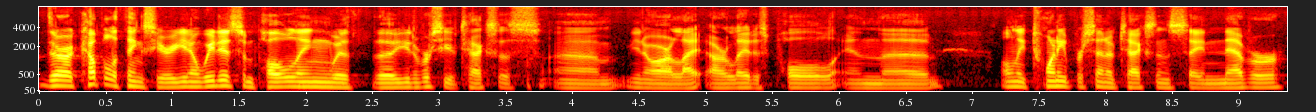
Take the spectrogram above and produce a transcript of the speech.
there are a couple of things here. You know, we did some polling with the University of Texas. Um, you know, our la- our latest poll, and the only 20 percent of Texans say never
